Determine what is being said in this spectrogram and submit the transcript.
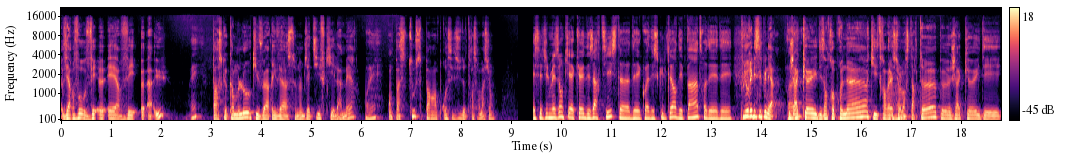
Vervaux, V-E-R-V-E-A-U. Oui, Parce que comme l'eau qui veut arriver à son objectif, qui est la mer, on passe tous par un processus de transformation. Et c'est une maison qui accueille des artistes, euh, des quoi, des sculpteurs, des peintres, des, des... Pluridisciplinaire. Ouais. J'accueille des entrepreneurs qui travaillent sur leur start-up, euh, j'accueille des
